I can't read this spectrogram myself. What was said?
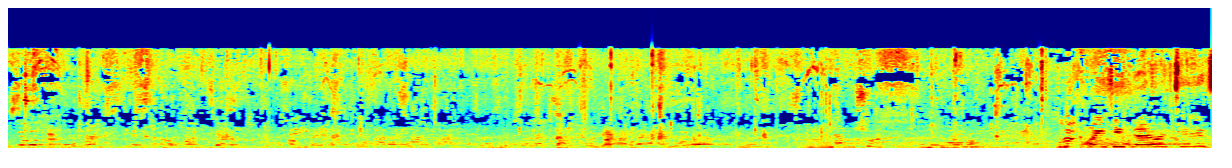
Look, crazy, there it is.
